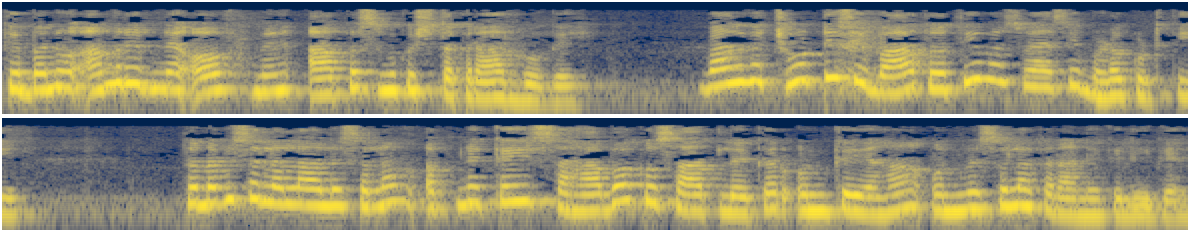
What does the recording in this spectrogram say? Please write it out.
کہ بنو امر ابن اوف میں آپس میں کچھ تکرار ہو گئی۔ بعض اگر چھوٹی سی بات ہوتی ہے بس ویسے بھڑک اٹھتی ہے۔ تو نبی صلی اللہ علیہ وسلم اپنے کئی صحابہ کو ساتھ لے کر ان کے یہاں ان میں صلاح کرانے کے لیے گئے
